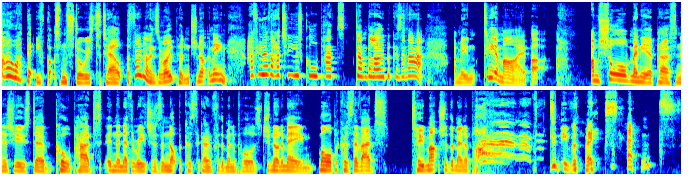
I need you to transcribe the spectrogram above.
Oh, I bet you've got some stories to tell. The phone lines are open. Do you know what I mean? Have you ever had to use cool pads down below because of that? I mean, TMI, but I'm sure many a person has used a cool pad in the nether regions and not because they're going through the menopause. Do you know what I mean? More because they've had too much of the menopause. Didn't even make sense.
